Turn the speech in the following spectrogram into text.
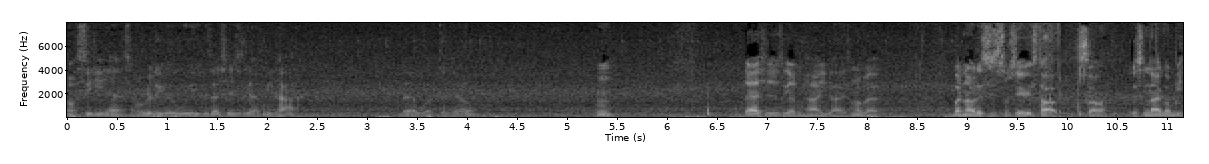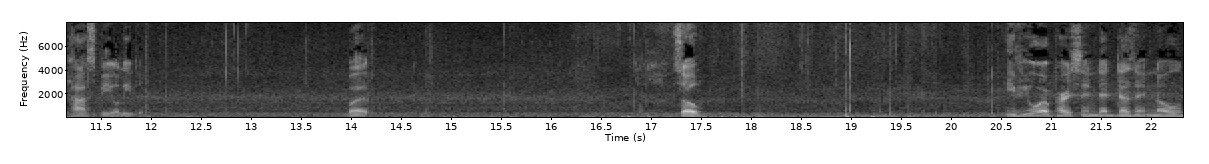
oh, see, he has some really good weed. That shit just got me high. That what the hell? Mm. That shit just got me high, you guys. My bad. But no, this is some serious talk. So it's not gonna be high spiel either. But so if you are a person that doesn't know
